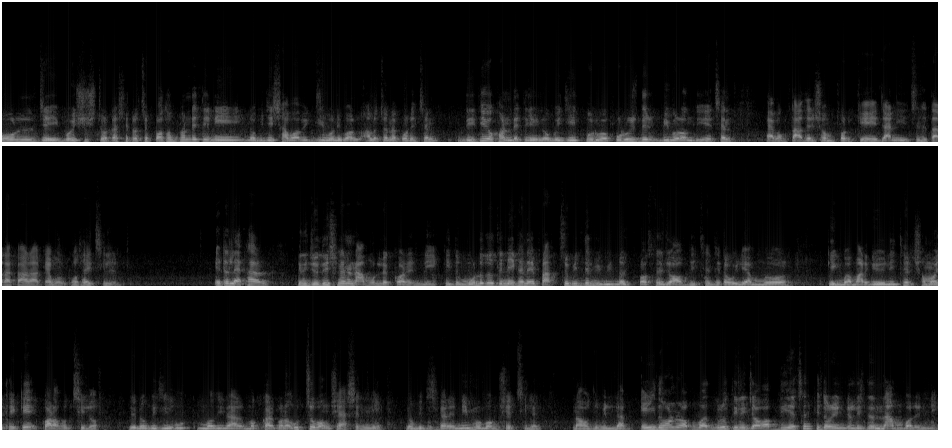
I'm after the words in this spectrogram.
মূল যে বৈশিষ্ট্যটা, সেটা হচ্ছে প্রথম খণ্ডে তিনি নবীজির স্বাভাবিক জীবনী আলোচনা করেছেন। দ্বিতীয় খণ্ডে তিনি নবীজির পূর্বপুরুষদের বিবরণ দিয়েছেন এবং তাদের সম্পর্কে জানিয়েছেন যে তারা কারা, কেমন, কোথায় ছিলেন। এটা লেখার তিনি যদিও সেখানে নাম উল্লেখ করেননি, কিন্তু মূলত তিনি এখানে প্রাচ্যবিদদের বিভিন্ন প্রশ্নের জবাব দিচ্ছেন, যেটা উইলিয়াম মোর কিংবা মার্গিওলিথের সময় থেকে করা হচ্ছিল যে নবীজি মদিনার মক্কার কোনো উচ্চ বংশে আসেননি, নবীজি সেখানে নিম্ন বংশের ছিলেন নওয়াজুবিল্লাহ এই ধরনের অপবাদগুলো তিনি জবাব দিয়েছেন, কিন্তু ওরিয়েন্টালিস্টদের নাম বলেননি।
